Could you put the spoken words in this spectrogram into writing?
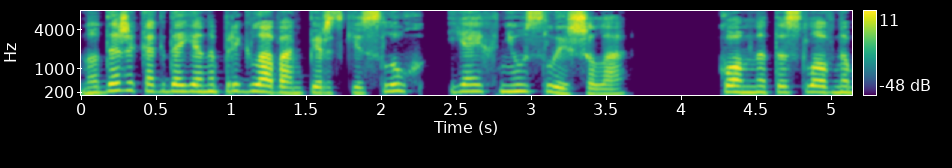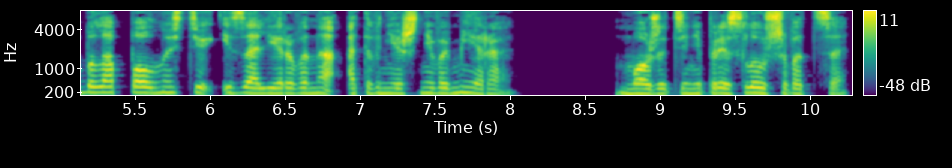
но даже когда я напрягла вампирский слух, я их не услышала. Комната словно была полностью изолирована от внешнего мира. Можете не прислушиваться.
